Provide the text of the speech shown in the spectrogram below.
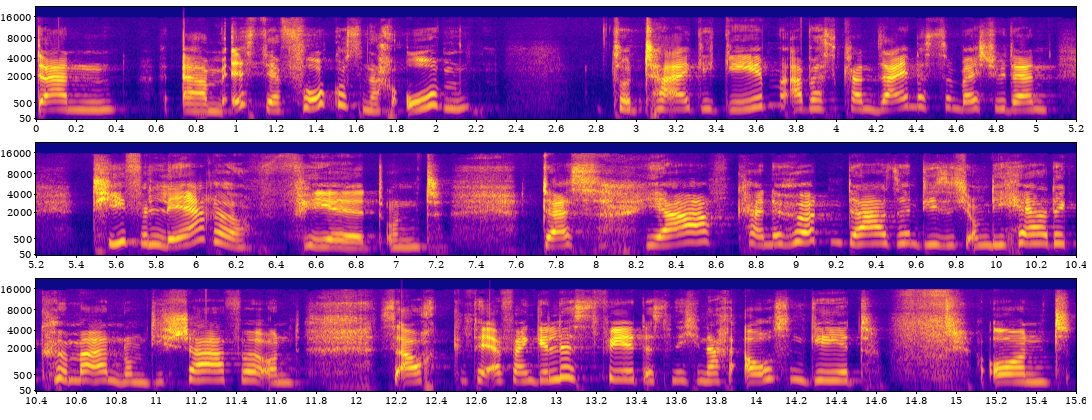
dann ähm, ist der Fokus nach oben total gegeben, aber es kann sein, dass zum Beispiel dann tiefe Lehre fehlt und dass ja keine Hirten da sind, die sich um die Herde kümmern, um die Schafe und es auch der Evangelist fehlt, es nicht nach außen geht. Und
